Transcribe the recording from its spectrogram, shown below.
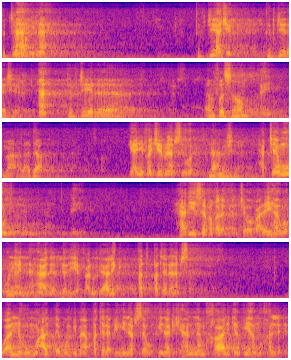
في ما هي ما هي؟ تفجير. أجب. تفجير يا شيخ. ها؟ تفجير أنفسهم أي. مع الأعداء. يعني يفجر بنفسه؟ نعم يا شيخ. حتى يموت؟ هذه سبق الجواب عليها وقلنا إن هذا الذي يفعل ذلك قد قتل نفسه وأنه معذب بما قتل به نفسه في نار جهنم خالدا فيها مخلدا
